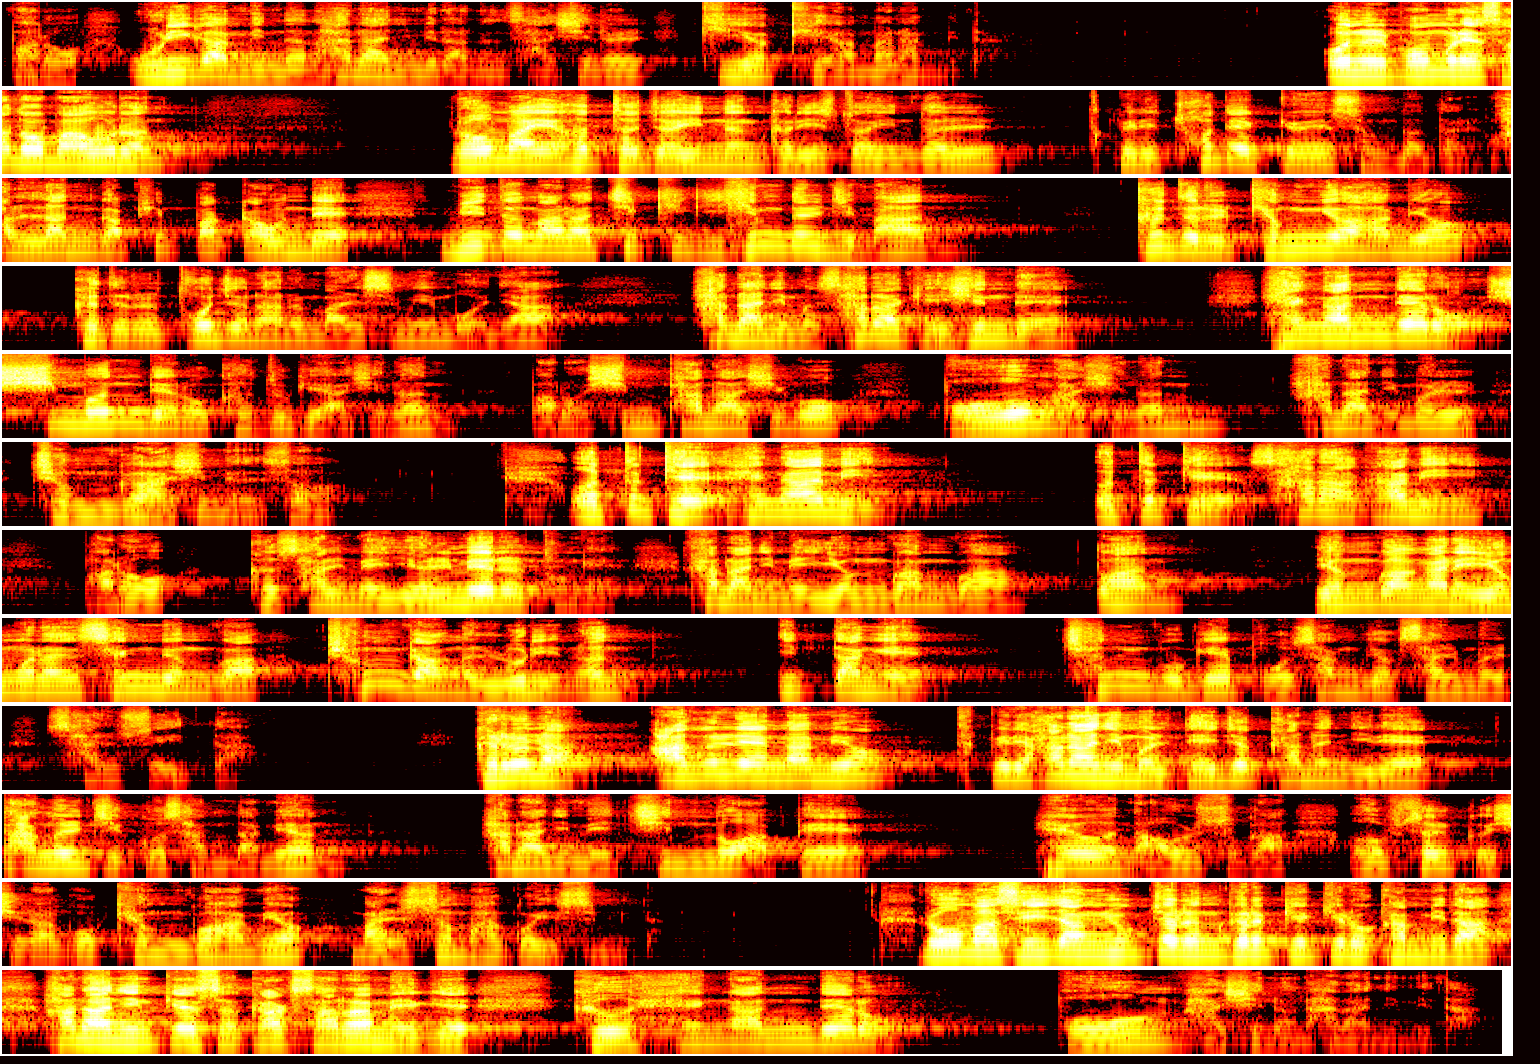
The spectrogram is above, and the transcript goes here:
바로 우리가 믿는 하나님이라는 사실을 기억해야만 합니다. 오늘 본문의 사도 바울은 로마에 흩어져 있는 그리스도인들, 특별히 초대교회 성도들, 환란과 핍박 가운데 믿음 하나 지키기 힘들지만 그들을 격려하며 그들을 도전하는 말씀이 뭐냐? 하나님은 살아 계신데 행한 대로 심은 대로 거두게 하시는 바로 심판하시고 보응하시는 하나님을 증거하시면서 어떻게 행함이 어떻게 살아감이 바로 그 삶의 열매를 통해 하나님의 영광과 또한 영광 안에 영원한 생명과 평강을 누리는 이 땅의 천국의 보상적 삶을 살 수 있다. 그러나 악을 행하며 특별히 하나님을 대적하는 일에 당을 짓고 산다면 하나님의 진노 앞에 헤어나올 수가 없을 것이라고 경고하며 말씀하고 있습니다. 로마서 2장 6절은 그렇게 기록합니다. 하나님께서 각 사람에게 그 행한 대로 보응하시는 하나님이다.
